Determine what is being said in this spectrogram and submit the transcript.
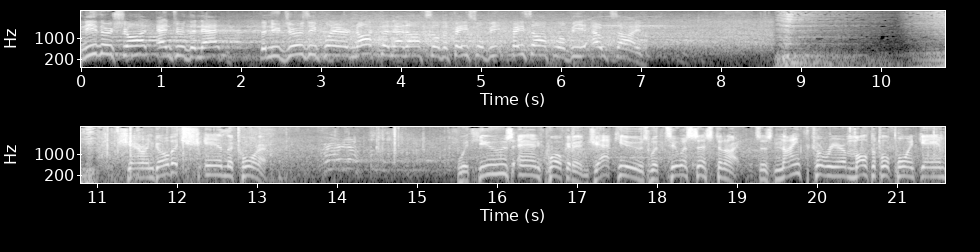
neither shot entered the net. The New Jersey player knocked the net off, so the face will be face off will be outside. Sharangovich in the corner. With Hughes and Kuokkanen. Jack Hughes with two assists tonight. It's his ninth career multiple point game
